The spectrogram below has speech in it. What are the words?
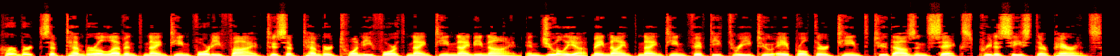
Herbert September 11, 1945 to September 24, 1999 and Julia May 9, 1953 to April 13, 2006 predeceased their parents.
